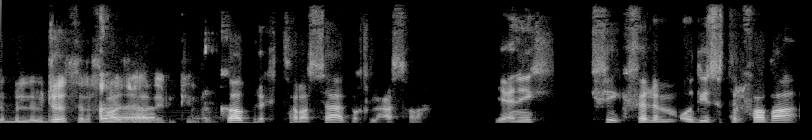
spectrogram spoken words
بجوده الإخراج آه. هذا يمكن. كوبريك ترى سابق لعصره يعني يكفيك فيلم أوديسة الفضاء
